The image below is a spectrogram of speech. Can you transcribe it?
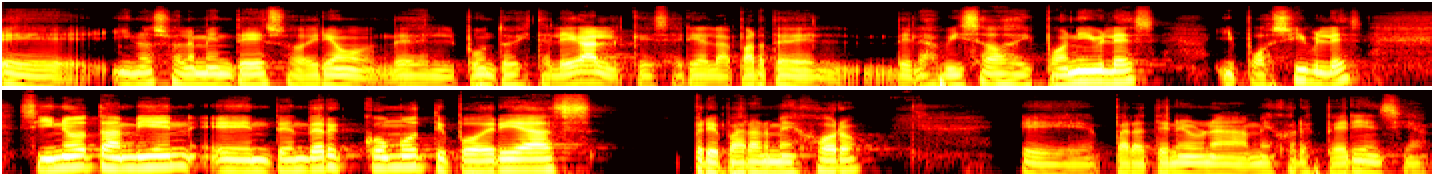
eh, y no solamente eso, diríamos, desde el punto de vista legal, que sería la parte de los visados disponibles y posibles, sino también entender cómo te podrías preparar mejor eh, para tener una mejor experiencia,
